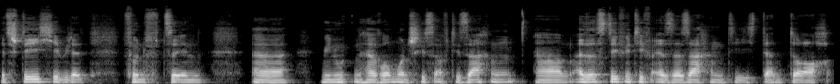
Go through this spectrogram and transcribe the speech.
jetzt stehe ich hier wieder 15 äh, Minuten herum und schieße auf die Sachen. Ähm, also es ist definitiv eine der Sachen, die ich dann doch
